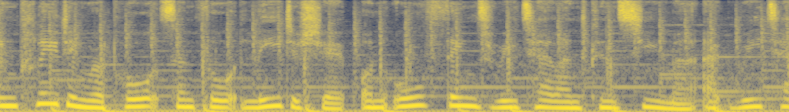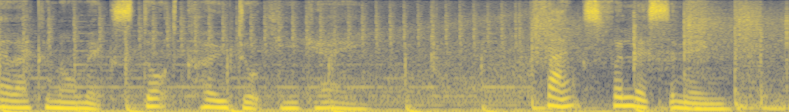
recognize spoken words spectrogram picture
including reports and thought leadership on all things retail and consumer at retaileconomics.co.uk. Thanks for listening.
